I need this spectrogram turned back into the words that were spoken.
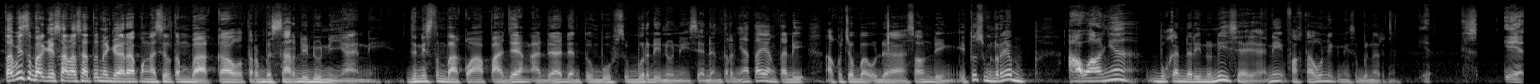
Tapi sebagai salah satu negara penghasil tembakau terbesar di dunia nih, jenis tembakau apa aja yang ada dan tumbuh subur di Indonesia? Dan ternyata yang tadi aku coba udah sounding, itu sebenarnya awalnya bukan dari Indonesia ya. Ini fakta unik nih sebenarnya. Ya, ya,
